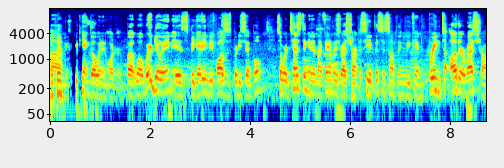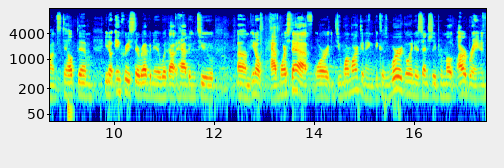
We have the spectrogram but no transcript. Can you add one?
Okay. Um, because you can't go in and order. But what we're doing is spaghetti and meatballs is pretty simple. So we're testing it in my family's restaurant to see if this is something we can bring to other restaurants to help them, you know, increase their revenue without having to, um, you know, have more staff or do more marketing because we're going to essentially promote our brand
